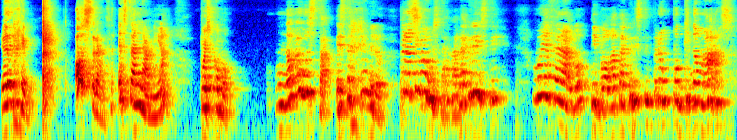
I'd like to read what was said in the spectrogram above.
Yo dije, ¡ostras! Esta es la mía. Pues como no me gusta este género, pero sí me gusta Agatha Christie, voy a hacer algo tipo Agatha Christie, pero un poquito más,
